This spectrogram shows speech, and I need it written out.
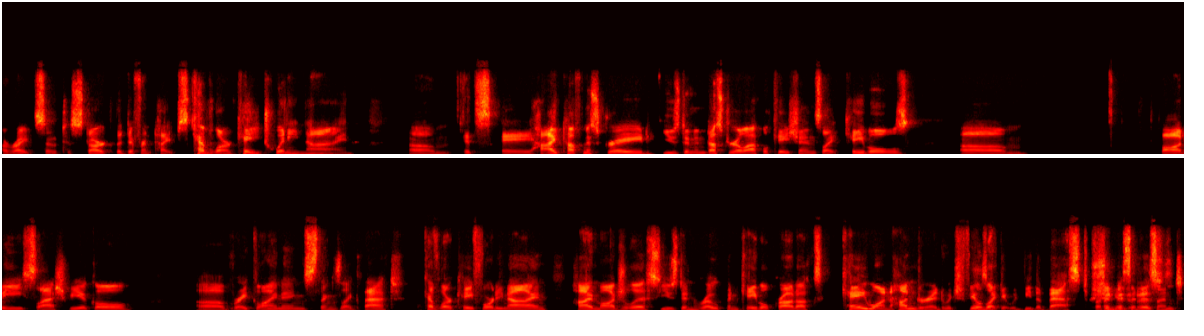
All right. So to start the different types, Kevlar K29. Um, it's a high toughness grade used in industrial applications like cables, um, body slash vehicle, uh, brake linings, things like that. Kevlar K49, high modulus used in rope and cable products. K100, which feels like it would be the best, but Should I guess it not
